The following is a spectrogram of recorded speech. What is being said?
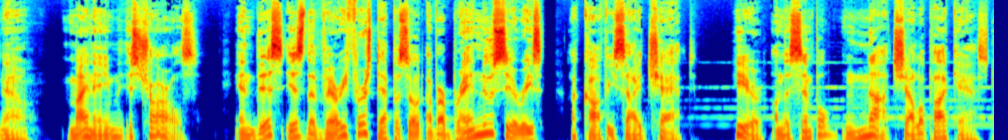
Now, my name is Charles, and this is the very first episode of our brand new series, A Coffee Side Chat, here on the Simple, Not Shallow podcast.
